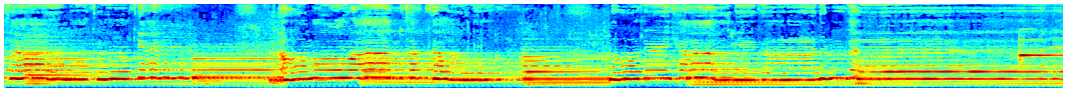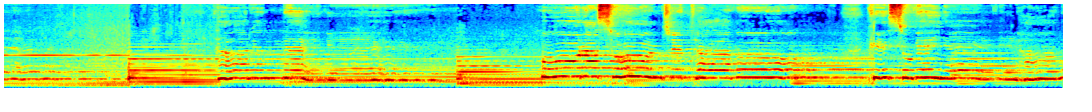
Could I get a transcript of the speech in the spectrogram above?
담아두게 너무 안타까워. 너를 향해 가는데 다른 내게 오라 손짓하고 그 속에 얘기하네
